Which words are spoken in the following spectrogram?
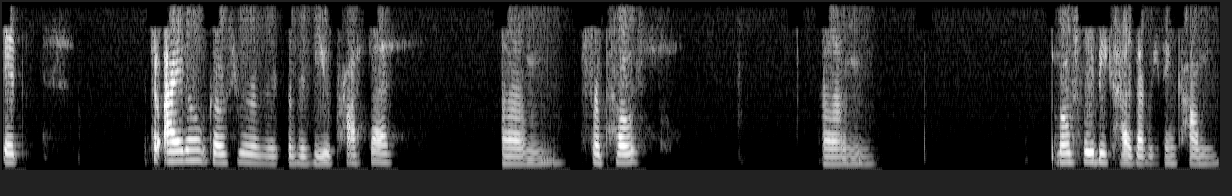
it's so I don't go through a, re- a review process um, for posts, um, mostly because everything comes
